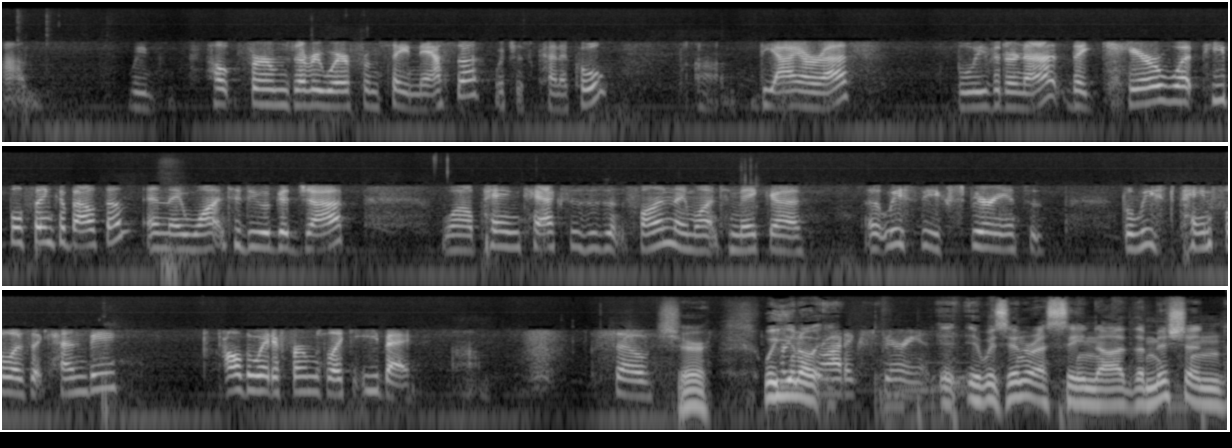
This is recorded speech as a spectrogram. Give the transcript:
um, we help firms everywhere from say NASA, which is kind of cool, um, the IRS. Believe it or not, they care what people think about them, and they want to do a good job. While paying taxes isn't fun, they want to make a, at least the experience the least painful as it can be. All the way to firms like eBay, so sure. Well, you know, broad experience. It, it was interesting. Uh, the mission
